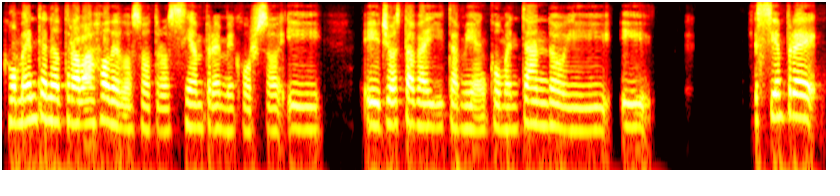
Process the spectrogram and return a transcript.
comentan el trabajo de los otros siempre en mi curso y, yo estaba ahí también comentando y, y siempre,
